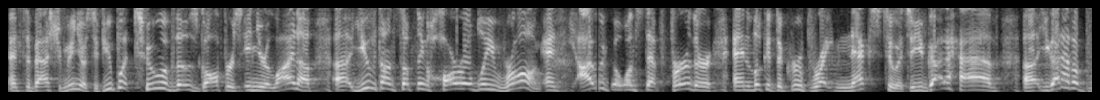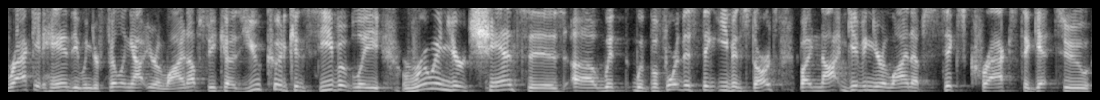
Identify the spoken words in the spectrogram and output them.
and Sebastian Munoz. If you put two of those golfers in your lineup, uh, you've done something horribly wrong. And I would go one step further and look at the group right next to it. So you've got to have uh, you got to have a bracket handy when you're filling out your lineups because you could conceivably ruin your chances uh, with, with before this thing even starts by not giving your lineup six cracks to get to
